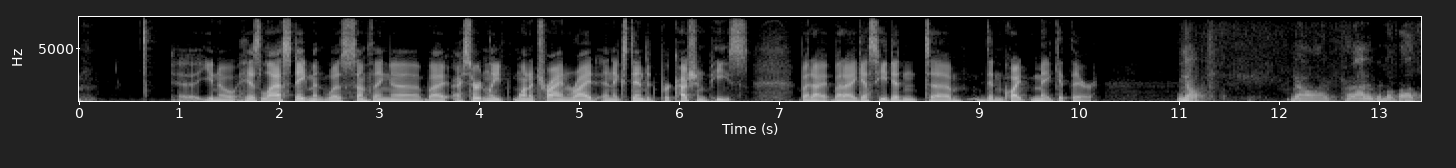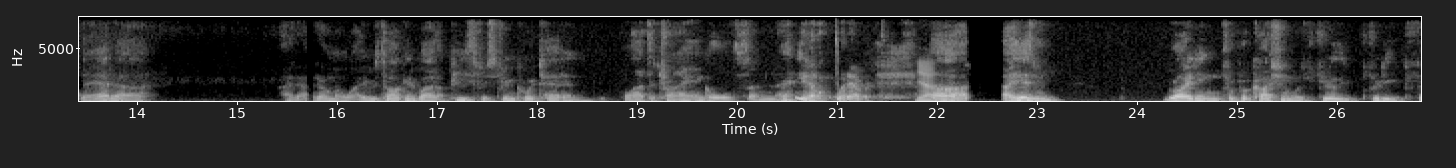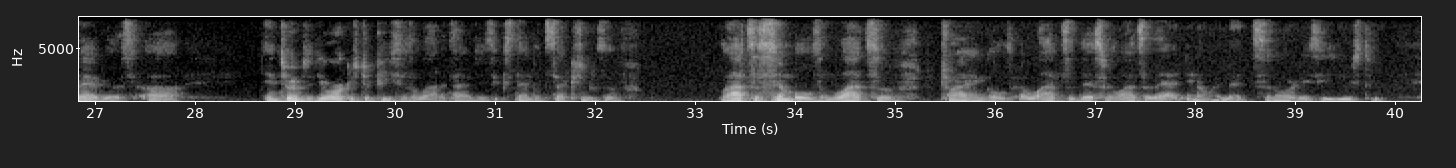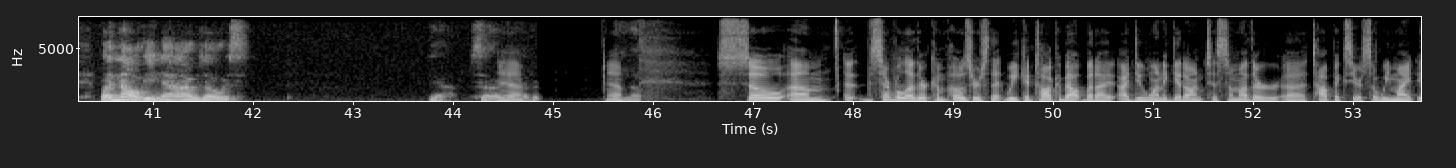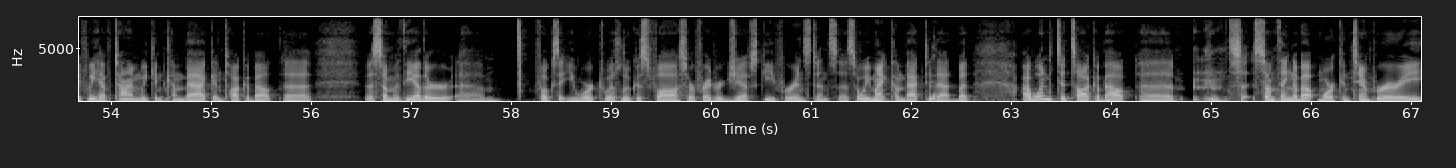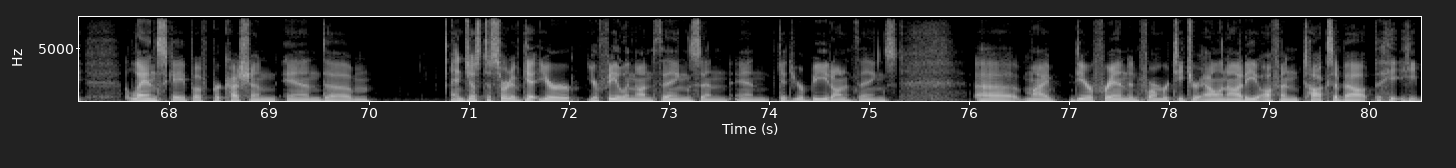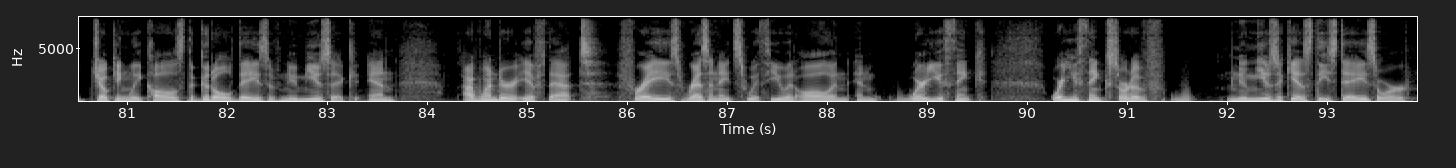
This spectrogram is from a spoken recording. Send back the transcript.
uh, you know, his last statement was something. Uh, by I certainly want to try and write an extended percussion piece, but I but I guess he didn't uh, didn't quite make it there. No, no, I prodded him about that. Uh, I, I don't know why he was talking about a piece for string quartet and lots of triangles and you know whatever. Yeah. Uh, his writing for percussion was really pretty fabulous. Uh, in terms of the orchestra pieces, a lot of times these extended sections of lots of cymbals and lots of triangles or lots of this or lots of that, you know, that sonorities he used to. But no, he now I was always yeah, sorry. Yeah. Yeah. So, um, uh, several other composers that we could talk about, but I, I do want to get on to some other uh, topics here. So, we might, if we have time, we can come back and talk about uh, some of the other um, folks that you worked with, Lukas Foss or Frederic Rzewski, for instance. Uh, so, we might come back to yeah. that. But I wanted to talk about uh, something about more contemporary landscape of percussion and. Um, and just to sort of get your, your feeling on things and, and get your beat on things. Uh, my dear friend and former teacher Allen Otte often talks about, he, he, jokingly calls the good old days of new music. And I wonder if that phrase resonates with you at all and, and where you think where you think sort of new music is these days or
